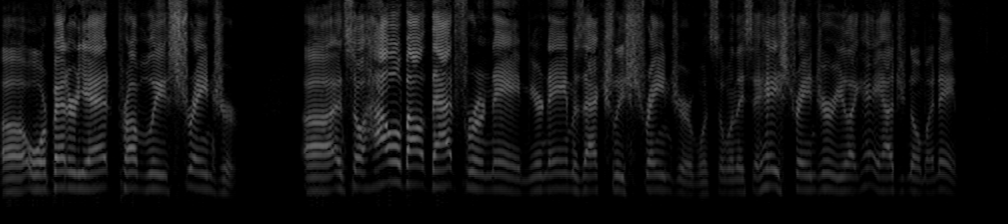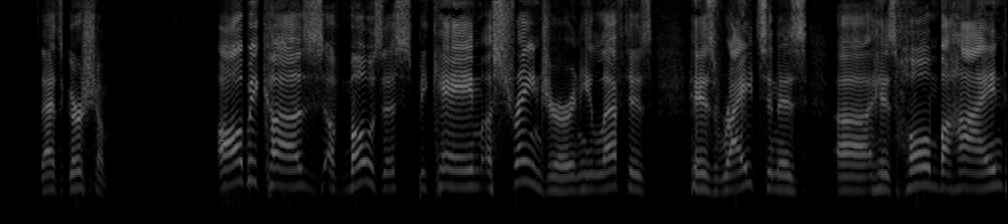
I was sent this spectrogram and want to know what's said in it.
uh, or better yet, probably stranger. Uh, and so, how about that for a name? Your name is actually stranger. When so when they say, "Hey, stranger," you're like, "Hey, how'd you know my name?" That's Gershom. All because of Moses became a stranger, and he left his his rights and his, uh, his home behind.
